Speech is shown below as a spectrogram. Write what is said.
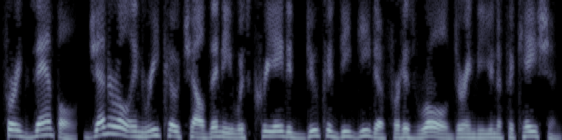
For example, General Enrico Cialdini was created Duca di Gaeta for his role during the unification.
